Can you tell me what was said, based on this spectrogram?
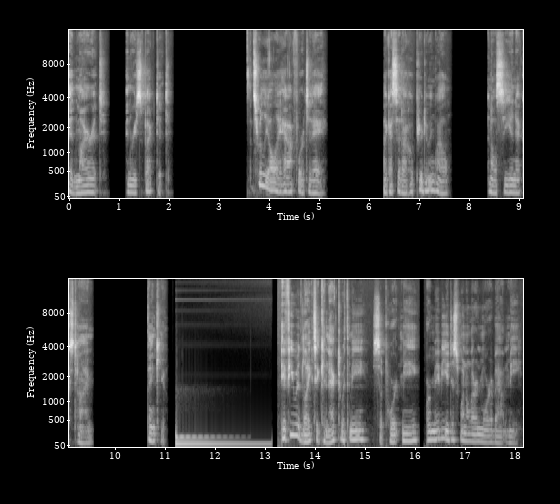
admire it, and respect it. That's really all I have for today. Like I said, I hope you're doing well, and I'll see you next time. Thank you. If you would like to connect with me, support me, or maybe you just want to learn more about me,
